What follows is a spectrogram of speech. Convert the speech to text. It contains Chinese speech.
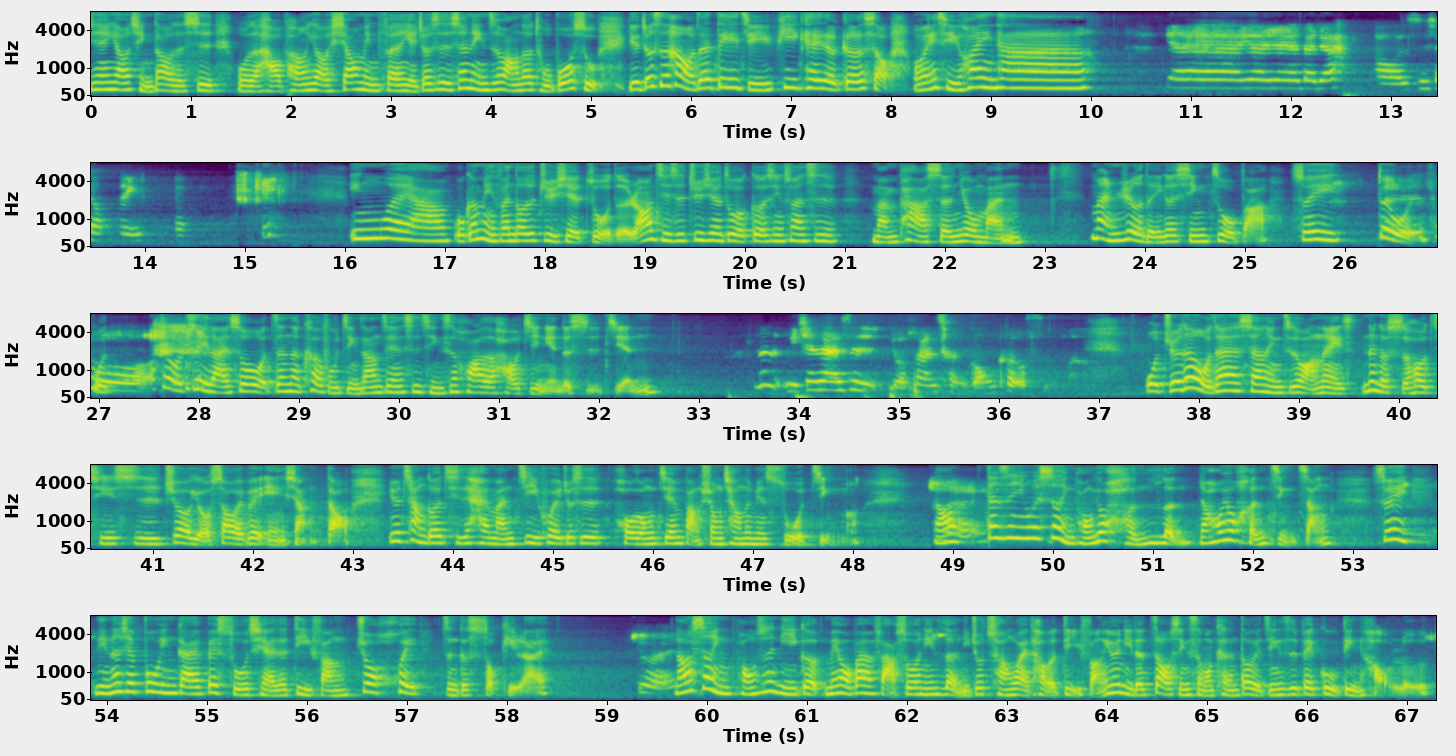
今天邀请到的是我的好朋友肖明芬，也就是《森林之王》的土拨鼠，也就是和我在第一集 PK 的歌手。我们一起欢迎他！耶耶耶！大家好，我是小明芬。因为啊，我跟明芬都是巨蟹座的，然后其实巨蟹座的个性算是蛮怕生又蛮慢热的一个星座吧，所以。对我，我对我自己来说，我真的克服紧张这件事情是花了好几年的时间。那你现在是有算成功克服吗？我觉得我在森林之王那那个时候，其实就有稍微被影响到，因为唱歌其实还蛮忌讳，就是喉咙、肩膀、胸腔那边锁紧嘛。然后，但是因为摄影棚又很冷，然后又很紧张，所以。你那些不应该被锁起来的地方，就会整个锁起来。对。然后摄影棚是你一个没有办法说你冷你就穿外套的地方，因为你的造型什么可能都已经是被固定好了。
